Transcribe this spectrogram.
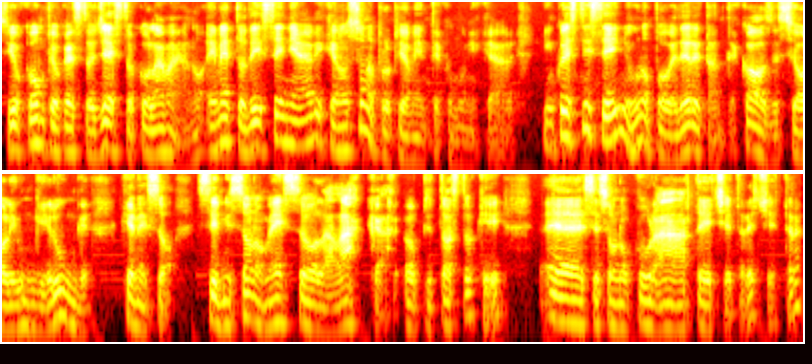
se io compio questo gesto con la mano, emetto dei segnali che non sono propriamente comunicare. In questi segni uno può vedere tante cose, se ho le unghie lunghe, che ne so, se mi sono messo la lacca o piuttosto che eh, se sono curate, eccetera, eccetera.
